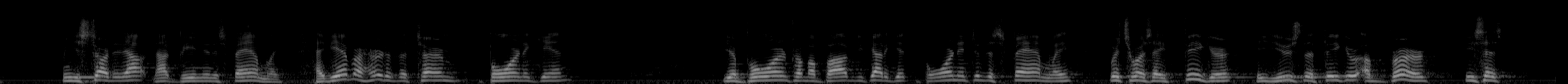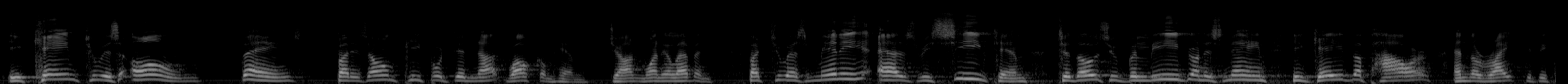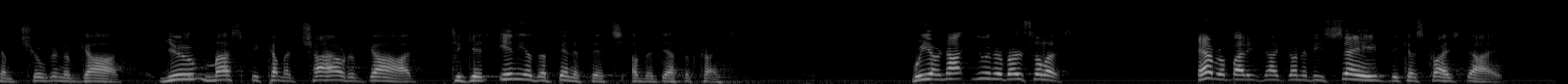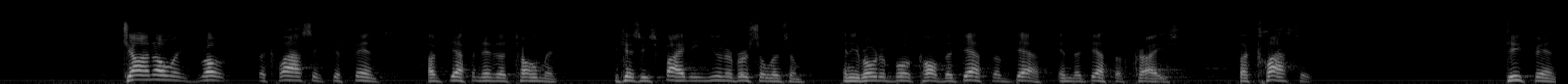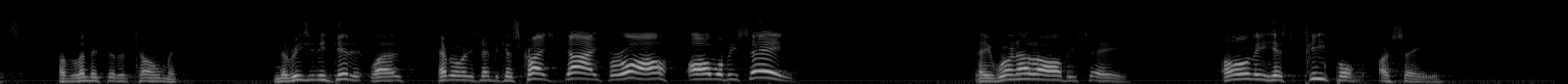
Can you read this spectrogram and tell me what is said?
when you started out not being in his family. Have you ever heard of the term born again? You're born from above. You got to get born into this family, which was a figure. He used the figure of birth. He says, He came to his own things, but his own people did not welcome him. John 1 11. But to as many as received him, to those who believed on his name, he gave the power and the right to become children of God. You must become a child of God to get any of the benefits of the death of Christ. We are not universalists. Everybody's not going to be saved because Christ died. John Owens wrote the classic defense of definite atonement because he's fighting universalism. And he wrote a book called The Death of Death in the Death of Christ, the classic defense of limited atonement. And the reason he did it was everybody said, because Christ died for all, all will be saved. They will not all be saved. Only his people are saved.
